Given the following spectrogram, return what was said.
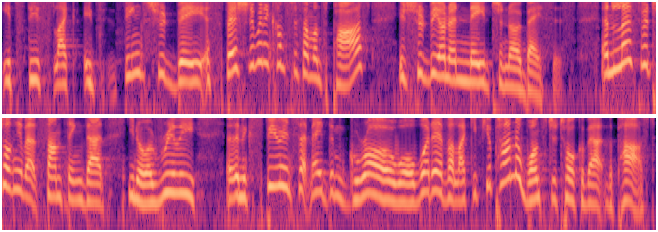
it's this like it's things should be especially when it comes to someone's past it should be on a need to know basis. Unless we're talking about something that you know a really an experience that made them grow or whatever like if your partner wants to talk about the past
